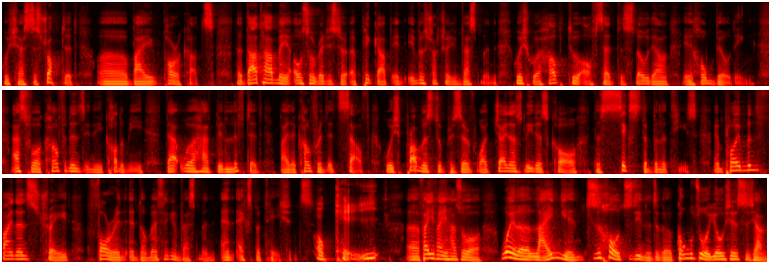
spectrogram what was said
which has disrupted uh, by power cuts. The data may also register a pickup in infrastructure investment, which will help to offset the slowdown in home building. As for confidence in the economy, that will have been lifted by the conference conference itself, which promised to preserve what China's leaders call the six stabilities: employment, finance, trade, foreign and domestic investment, and expectations. OK，呃，翻译翻译，他说，为了来年之后制定的这个工作优先事项，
